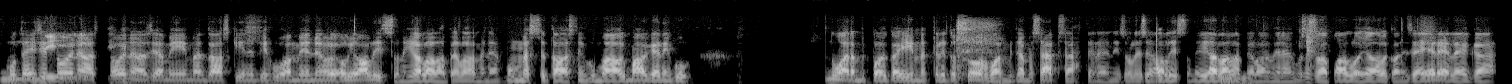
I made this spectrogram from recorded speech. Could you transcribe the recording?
mutta ei niin. toinen, asia, toinen asia, mihin mä taas kiinnitin huomioon, niin oli, Alissonin jalalla pelaaminen. Mun mielestä se taas, niin kuin, mä, mä oikein niin kuin, nuorempi poika ihmetteli tuossa sohvaa, mitä mä säpsähtelen, niin se oli se Alissonin jalalla mm. pelaaminen, kun se saa pallon jalkaan, niin se ei edelleenkään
